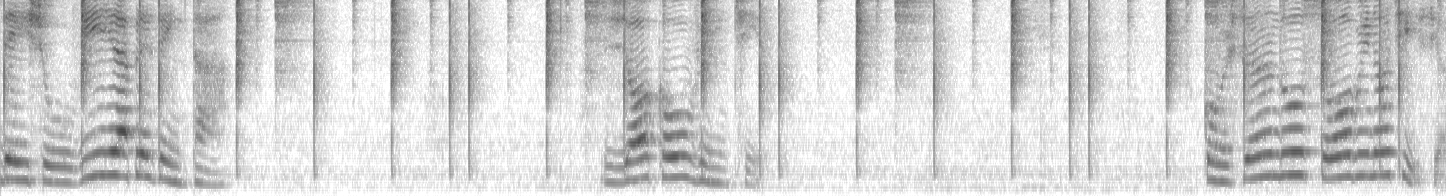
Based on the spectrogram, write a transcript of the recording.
Deixa eu ouvir apresenta. Joca ouvinte. Conversando sobre notícias.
